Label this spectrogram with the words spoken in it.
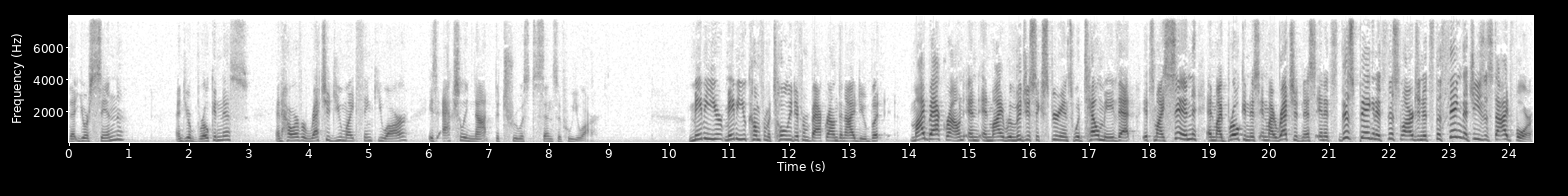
that your sin and your brokenness, and however wretched you might think you are, is actually not the truest sense of who you are. Maybe, you're, maybe you come from a totally different background than I do, but my background and, and my religious experience would tell me that it's my sin and my brokenness and my wretchedness, and it's this big and it's this large, and it's the thing that Jesus died for.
